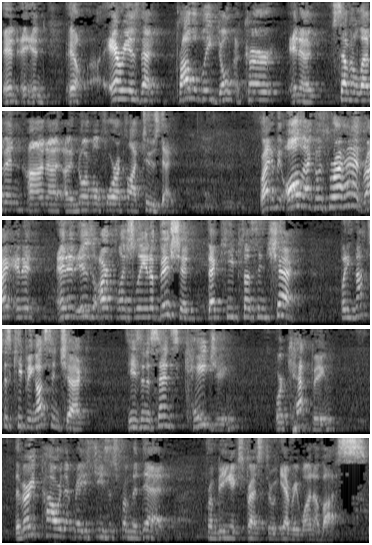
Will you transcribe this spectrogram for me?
and, and you know, areas that probably don't occur in a 7 Eleven on a, a, normal 4 o'clock Tuesday. Right? I mean, all that goes through our head, right? And it, and it is our fleshly inhibition that keeps us in check. But he's not just keeping us in check, he's in a sense caging or capping the very power that raised Jesus from the dead from being expressed through every one of us.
